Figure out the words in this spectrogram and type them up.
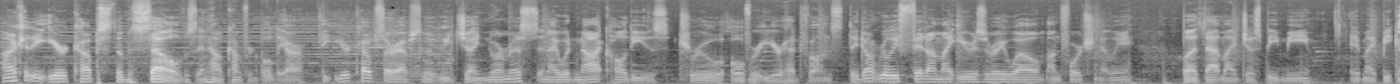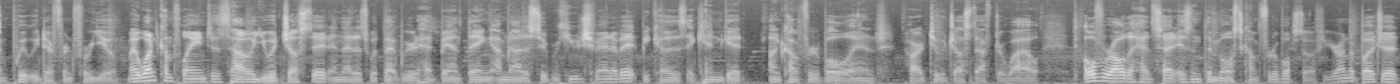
Onto the ear cups themselves and how comfortable they are. The ear cups are absolutely ginormous, and I would not call these true over-ear headphones. They don't really fit on my ears very well, unfortunately, but that might just be me. It might be completely different for you. My one complaint is how you adjust it, and that is with that weird headband thing. I'm not a super huge fan of it because it can get uncomfortable and hard to adjust after a while. Overall, the headset isn't the most comfortable, so if you're on a budget,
